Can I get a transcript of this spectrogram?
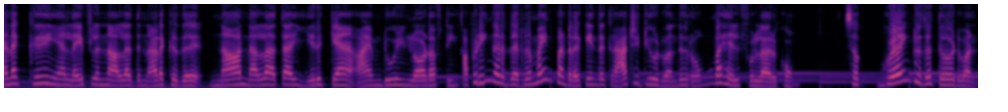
எனக்கு என் லைஃப்பில் நல்லது நடக்குது. நான் நல்லா தான் இருக்கேன். I am doing lot of thing அப்படிங்கிறத ரிமைண்ட் பண்ணுறதுக்கு இந்த கிராட்டிடியூட் வந்து ரொம்ப ஹெல்ப்ஃபுல்லாக இருக்கும். So going to the third one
